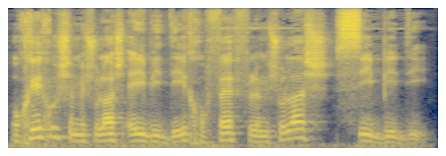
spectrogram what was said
הוכיחו שמשולש ABD חופף למשולש CBD.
